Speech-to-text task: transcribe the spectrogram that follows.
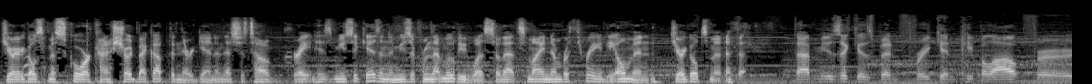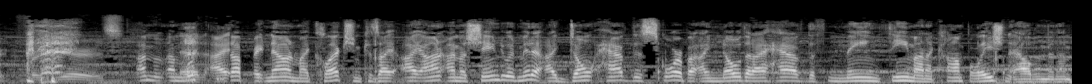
Jerry Goldsmith's score kind of showed back up in there again, and that's just how great his music is, and the music from that movie was. So that's my number three, The Omen, Jerry Goldsmith. That, that music has been freaking people out for for years. I'm I'm And looking I- it up right now in my collection because I I I'm ashamed to admit it. I don't have this score, but I know that I have the main theme on a compilation album, and I'm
